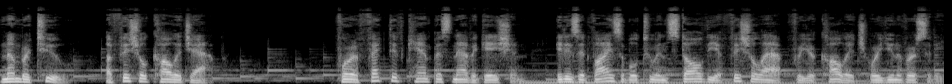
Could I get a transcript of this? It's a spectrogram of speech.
Number 2. Official College App. For effective campus navigation, it is advisable to install the official app for your college or university.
